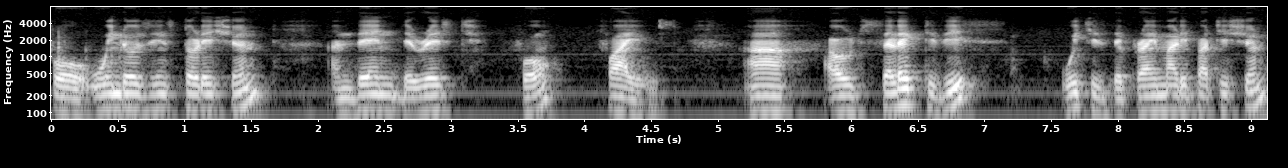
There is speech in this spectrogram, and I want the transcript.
for Windows installation and then the rest for files. Uh, I would select this which is the primary partition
